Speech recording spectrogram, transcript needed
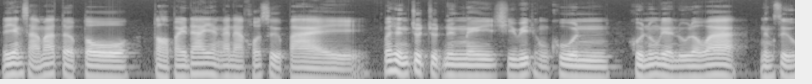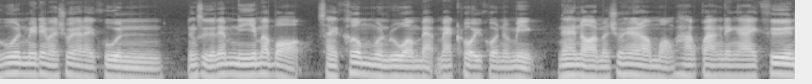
และยังสามารถเติบโตต่อไปได้อย่างอนาคตสื่อไปมาถึงจุดจุดหนึ่งในชีวิตของคุณ คุณต้องเรียนรู้แล้วว่า หนังสือหุ้นไม่ได้มาช่วยอะไรคุณ หนังสือเล่มนี้มาบอกไซเคิลมวลรวมแบบแมกโรอีโคโนมิกแน่นอนมาช่วยให้เรามองภาพกว้างได้ง่ายขึ้น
